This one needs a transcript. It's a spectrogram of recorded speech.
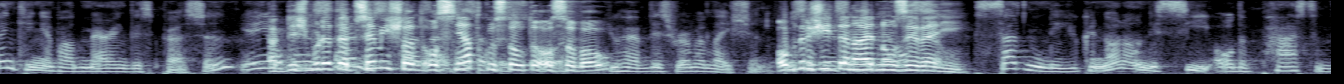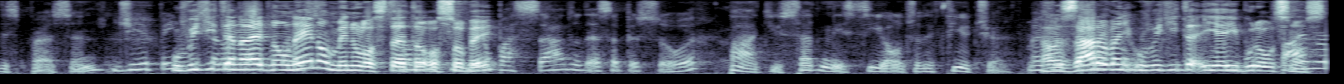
thinking about marrying this person, aí, A když budete přemýšlet o sňatku s touto osobou, obdržíte najednou zjevení. Uvidíte najednou nejenom minulost této osoby, ale zároveň uvidíte i její budoucnost.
